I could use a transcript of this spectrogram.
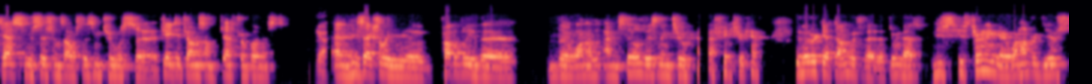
jazz musicians I was listening to was J.J. Uh, Johnson, jazz trombonist. Yeah, and he's actually uh, probably the the one I'm still listening to. I think you can you never get done with uh, doing that. He's he's turning 100 years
